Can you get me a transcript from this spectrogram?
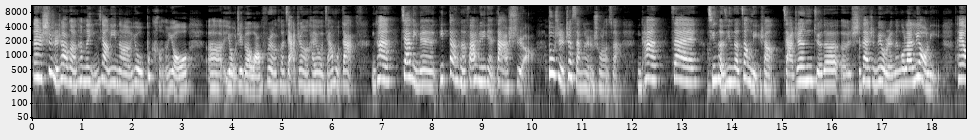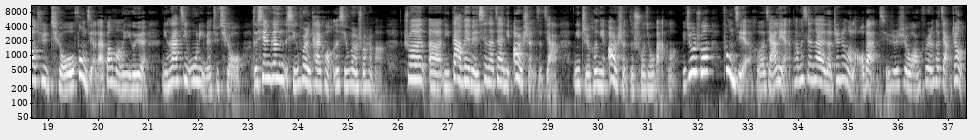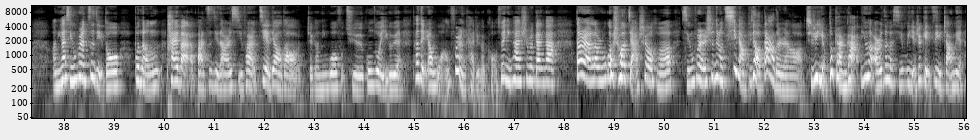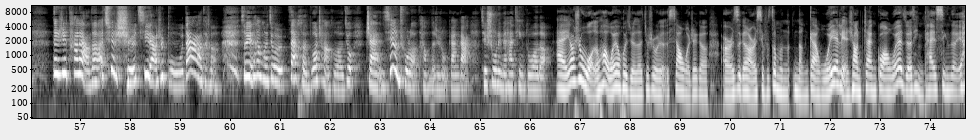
但是事实上呢，他们的影响力呢，又不可能有呃有这个王夫人和贾政还有贾母大。你看家里面一但凡发生一点大事啊，都是这三个人说了算。你看。在秦可卿的葬礼上，贾珍觉得，呃，实在是没有人能够来料理，他要去求凤姐来帮忙一个月。你和他进屋里面去求，得先跟邢夫人开口。那邢夫人说什么？说，呃，你大妹妹现在在你二婶子家，你只和你二婶子说就完了。也就是说，凤姐和贾琏他们现在的真正的老板其实是王夫人和贾政。啊，你看邢夫人自己都不能拍板把自己的儿媳妇儿借调到这个宁国府去工作一个月，她得让王夫人开这个口，所以你看是不是尴尬？当然了，如果说贾赦和邢夫人是那种气量比较大的人啊，其实也不尴尬，因为儿子和媳妇也是给自己长脸。但是他俩呢，确实气量是不大的，所以他们就在很多场合就展现出了他们的这种尴尬。其实书里面还挺多的。哎，要是我的话，我也会觉得，就是像我这个儿子跟儿媳妇这么能干，我也脸上沾光，我也觉得挺开心的呀。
